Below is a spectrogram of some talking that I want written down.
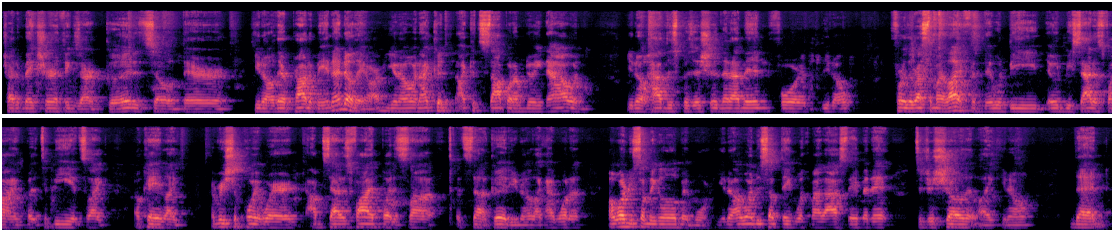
try to make sure things are good. And so they're, you know, they're proud of me and I know they are, you know, and I could, I could stop what I'm doing now and, you know, have this position that I'm in for, you know, for the rest of my life and it would be it would be satisfying but to me it's like okay like i reached a point where i'm satisfied but it's not it's not good you know like i want to i want to do something a little bit more you know i want to do something with my last name in it to just show that like you know that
